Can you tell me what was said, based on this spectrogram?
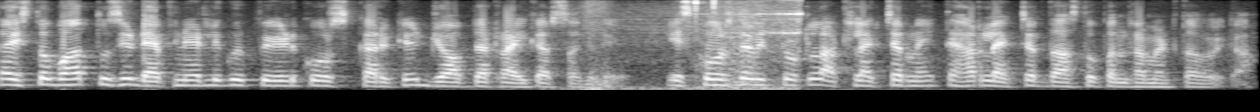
ਤਾਂ ਇਸ ਤੋਂ ਬਾਅਦ ਤੁਸੀਂ ਡੈਫੀਨਿਟਲੀ ਕੋਈ ਪੇਡ ਕੋਰਸ ਕਰਕੇ ਜੌਬ ਦਾ ਟਰਾਈ ਕਰ ਸਕਦੇ ਹੋ। ਇਸ ਕੋਰਸ ਦੇ ਵਿੱਚ ਟੋਟਲ 8 ਲੈਕਚਰ ਨੇ ਤੇ ਹਰ ਲੈਕਚਰ 10 ਤੋਂ 15 ਮਿੰਟ ਦਾ ਹੋਵੇਗਾ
